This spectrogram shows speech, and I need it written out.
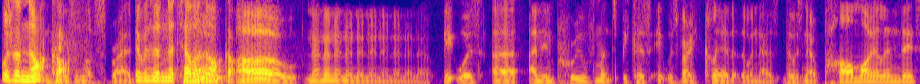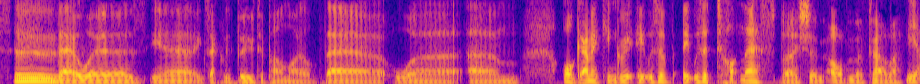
was a knockoff. hazelnut spread. It was a Nutella No. knockoff. Oh no no no no no no no no no no! It was uh, an improvement because it was very clear that there were no there was no palm oil in this. There was yeah exactly boo to palm oil. There were um, organic ingredients. It was a it was a Totnes version of Nutella. Yeah.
